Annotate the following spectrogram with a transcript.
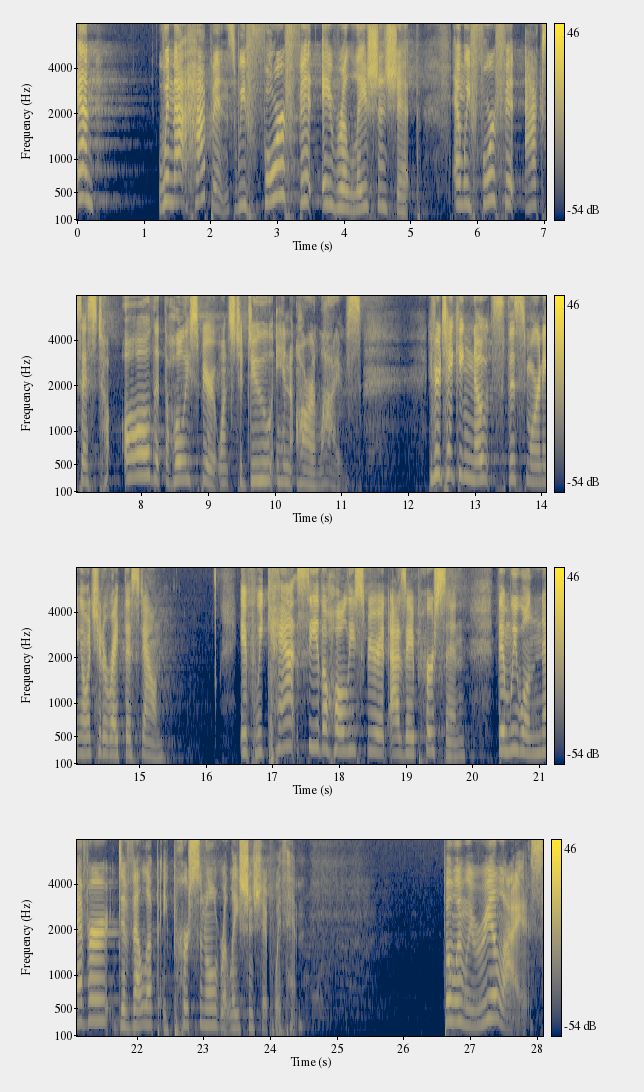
And when that happens, we forfeit a relationship and we forfeit access to all that the Holy Spirit wants to do in our lives. If you're taking notes this morning, I want you to write this down. If we can't see the Holy Spirit as a person, then we will never develop a personal relationship with Him. But when we realize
